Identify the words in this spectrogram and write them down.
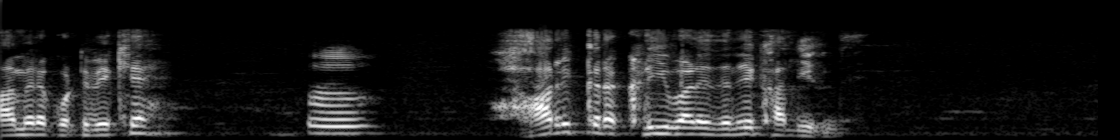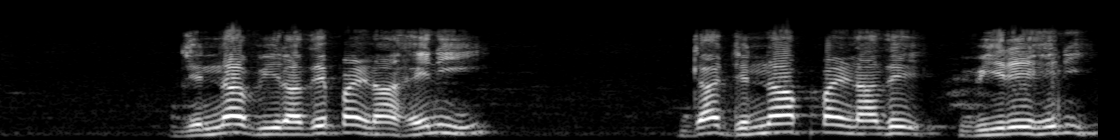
ਆ ਮੇਰਾ ਕੁੱਟ ਵੇਖਿਆ? ਹਾਂ। ਹਰ ਇੱਕ ਰਖੜੀ ਵਾਲੇ ਦਿਨ ਇਹ ਖਾਲੀ ਹੁੰਦਾ। ਹੈ। ਜਿਨ੍ਹਾਂ ਵੀਰਾਂ ਦੇ ਭੈਣਾਂ ਹੈ ਨਹੀਂ ਜਾਂ ਜਿਨ੍ਹਾਂ ਭੈਣਾਂ ਦੇ ਵੀਰੇ ਹੈ ਨਹੀਂ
